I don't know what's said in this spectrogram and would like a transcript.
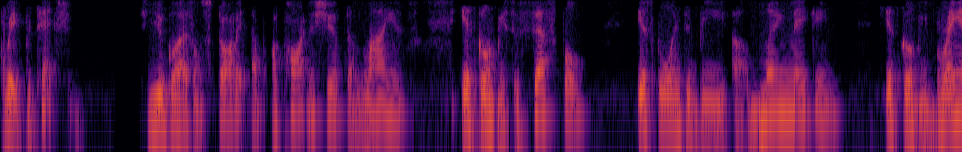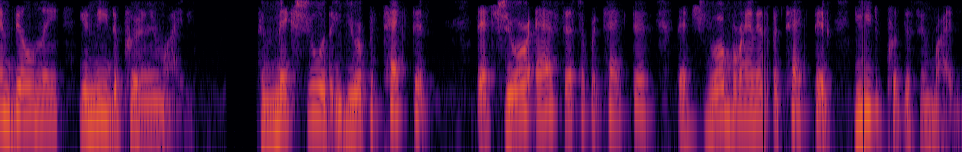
great protection. So you guys going to start a, a partnership, an alliance. It's going to be successful. It's going to be uh, money making. It's going to be brand building. You need to put it in writing to make sure that you're protected, that your assets are protected, that your brand is protected. You need to put this in writing.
